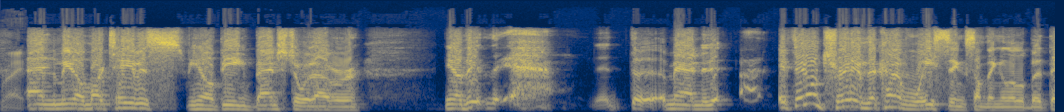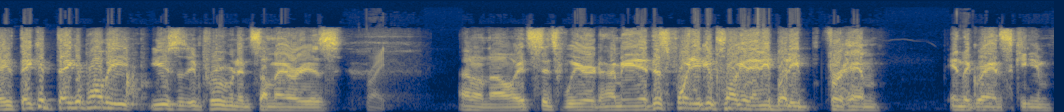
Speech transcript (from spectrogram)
Right. and you know Martavis, you know, being benched or whatever, you know, they, they the, man, if they don't trade him, they're kind of wasting something a little bit. They they could they could probably use improvement in some areas. right. I don't know. It's it's weird. I mean, at this point, you could plug in anybody for him in the grand scheme.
